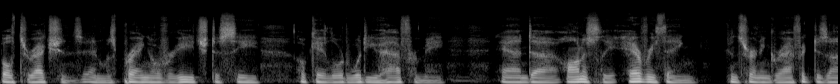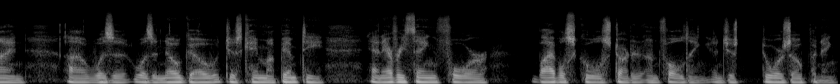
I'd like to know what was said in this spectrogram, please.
both directions and was praying over each to see, okay, Lord, what do you have for me? And uh, honestly, everything concerning graphic design uh, was a was a no go. It just came up empty, and everything for Bible school started unfolding and just doors opening.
